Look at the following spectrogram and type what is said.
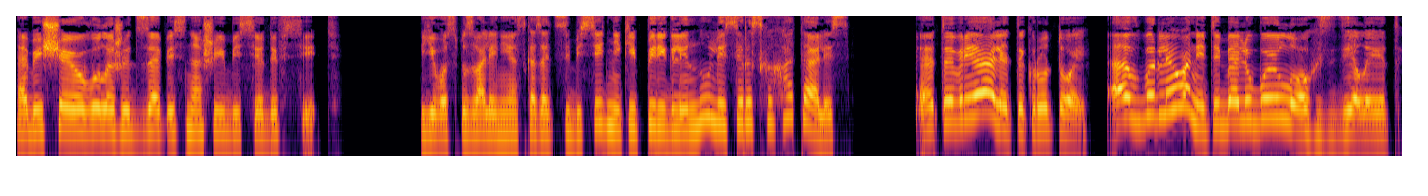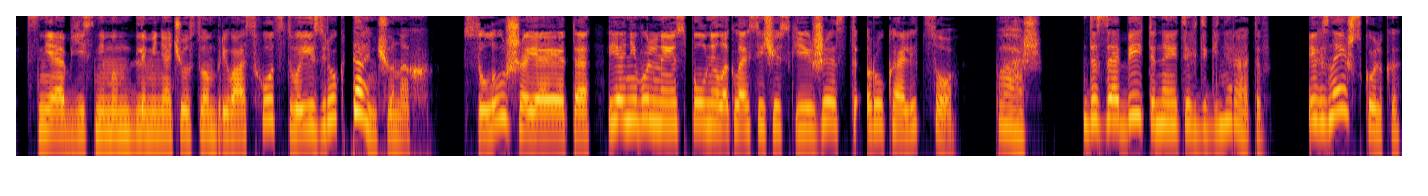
обещаю выложить запись нашей беседы в сеть». Его, с позволения сказать собеседники, переглянулись и расхохотались. «Это в реале ты крутой, а в Барлеоне тебя любой лох сделает», с необъяснимым для меня чувством превосходства изрек Танчунах. Слушая это, я невольно исполнила классический жест «рука-лицо». «Паш, да забей ты на этих дегенератов. Их знаешь сколько?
